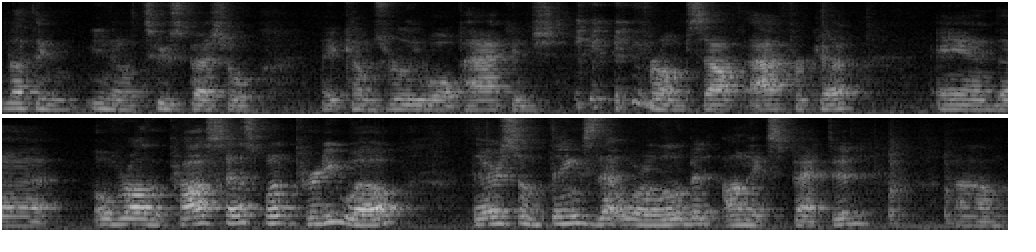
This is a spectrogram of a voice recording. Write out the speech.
nothing you know too special. It comes really well packaged from South Africa, and uh, overall the process went pretty well. There are some things that were a little bit unexpected, um,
